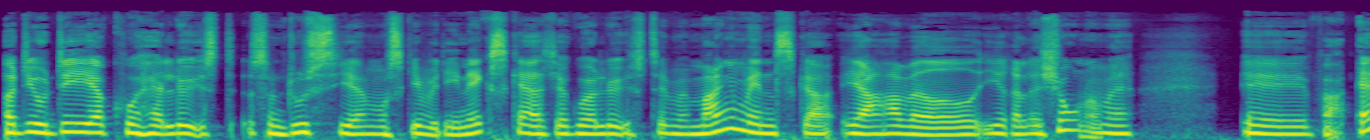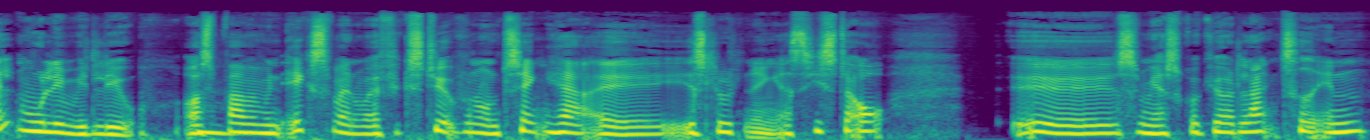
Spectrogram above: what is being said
og det er jo det, jeg kunne have løst, som du siger, måske ved din ekskæreste, jeg kunne have løst det med mange mennesker, jeg har været i relationer med, øh, bare alt muligt i mit liv. Også mm. bare med min eksmand, hvor jeg fik styr på nogle ting her øh, i slutningen af sidste år, øh, som jeg skulle have gjort lang tid inden.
